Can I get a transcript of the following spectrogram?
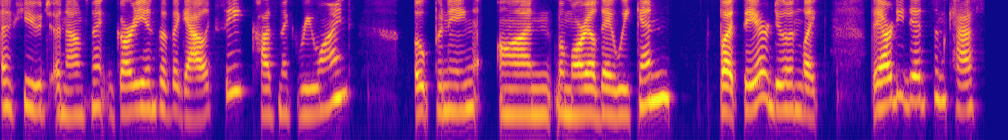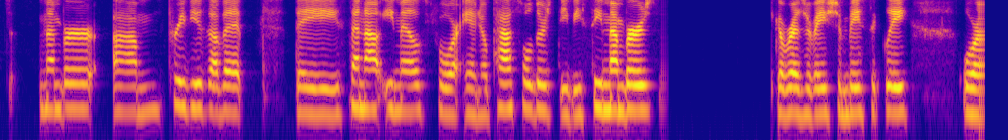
a huge announcement: Guardians of the Galaxy Cosmic Rewind, opening on Memorial Day weekend. But they are doing like they already did some cast member um, previews of it. They sent out emails for annual pass holders, DVC members, a reservation basically, or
